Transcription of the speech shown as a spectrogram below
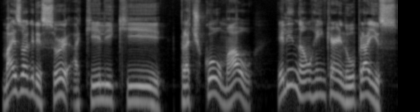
Mas o agressor, aquele que praticou o mal, ele não reencarnou para isso.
